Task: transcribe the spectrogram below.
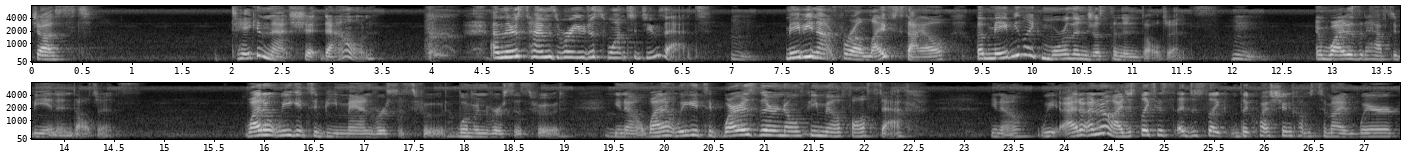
just taking that shit down. and there's times where you just want to do that. Hmm. Maybe not for a lifestyle, but maybe like more than just an indulgence. Hmm. And why does it have to be an indulgence? Why don't we get to be man versus food, woman versus food? Hmm. You know, why don't we get to? Why is there no female Falstaff? You know, we I don't, I don't know. I just like to. I just like the question comes to mind. Where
